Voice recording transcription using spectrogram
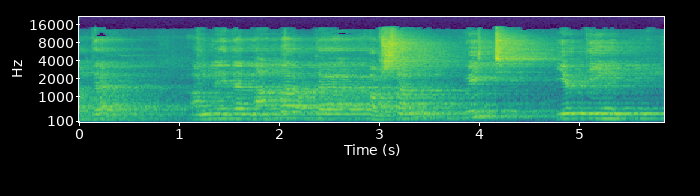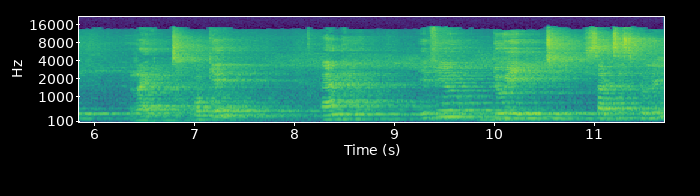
of the only the number of the option which you think right okay and if you do it successfully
